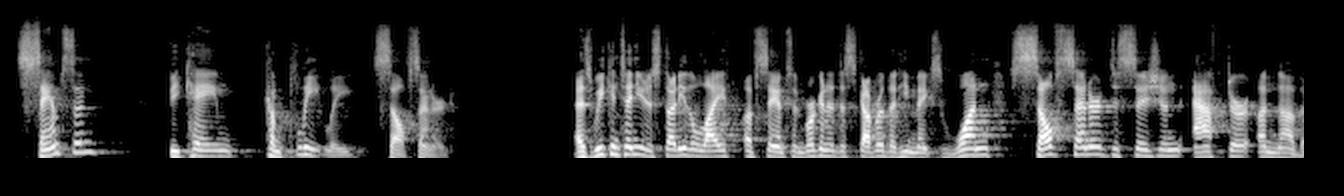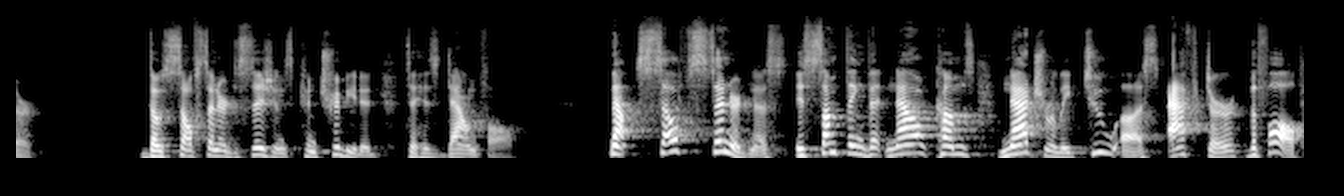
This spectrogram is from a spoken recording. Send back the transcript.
Samson became completely self centered. As we continue to study the life of Samson, we're going to discover that he makes one self centered decision after another. Those self centered decisions contributed to his downfall. Now, self centeredness is something that now comes naturally to us after the fall.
